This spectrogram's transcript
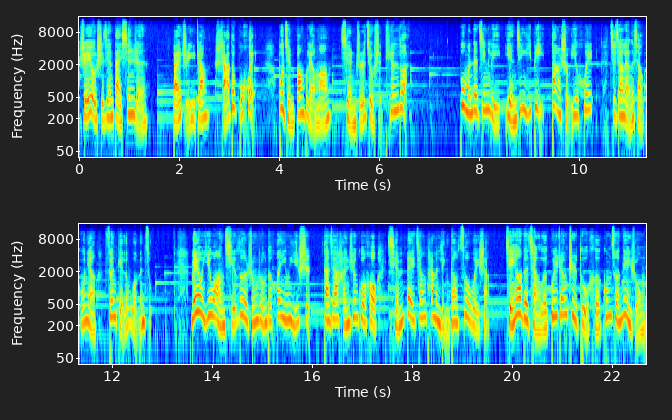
谁有时间带新人？白纸一张，啥都不会，不仅帮不了忙，简直就是添乱。”部门的经理眼睛一闭，大手一挥，就将两个小姑娘分给了我们组。没有以往其乐融融的欢迎仪式，大家寒暄过后，前辈将他们领到座位上，简要的讲了规章制度和工作内容，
